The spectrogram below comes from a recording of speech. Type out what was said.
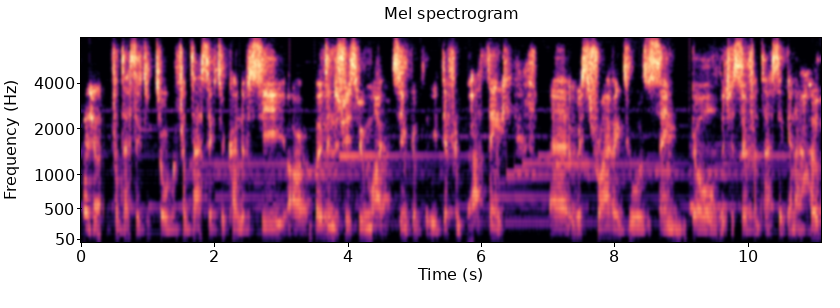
Pleasure. Fantastic to talk. Fantastic to kind of see our both industries who might seem completely different, but I think uh, we're striving towards the same goal, which is so fantastic. And I hope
